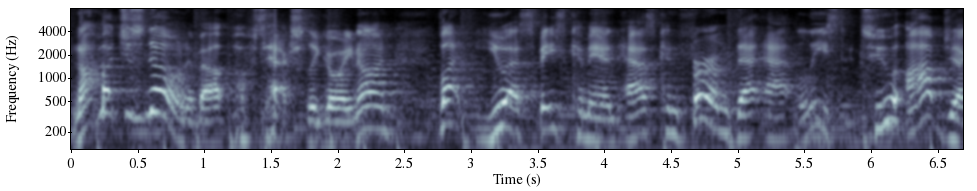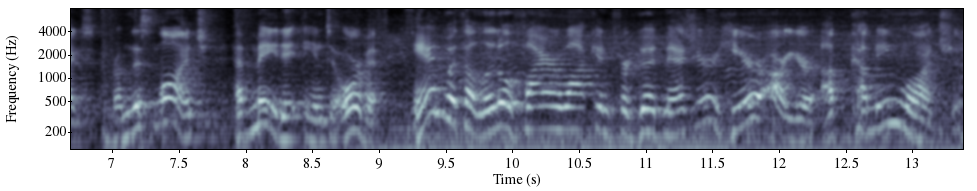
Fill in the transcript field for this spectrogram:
not much is known about what was actually going on, but US Space Command has confirmed that at least two objects from this launch have made it into orbit. And with a little firewalking for good measure, here are your upcoming launches.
